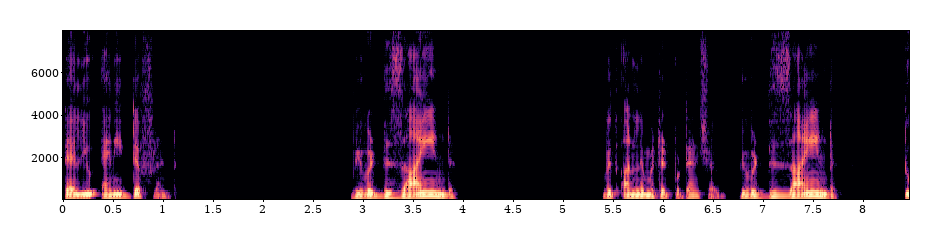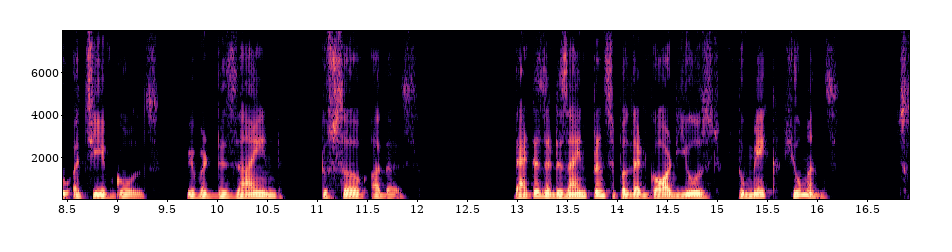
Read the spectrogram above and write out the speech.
tell you any different we were designed with unlimited potential. We were designed to achieve goals. We were designed to serve others. That is a design principle that God used to make humans. So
